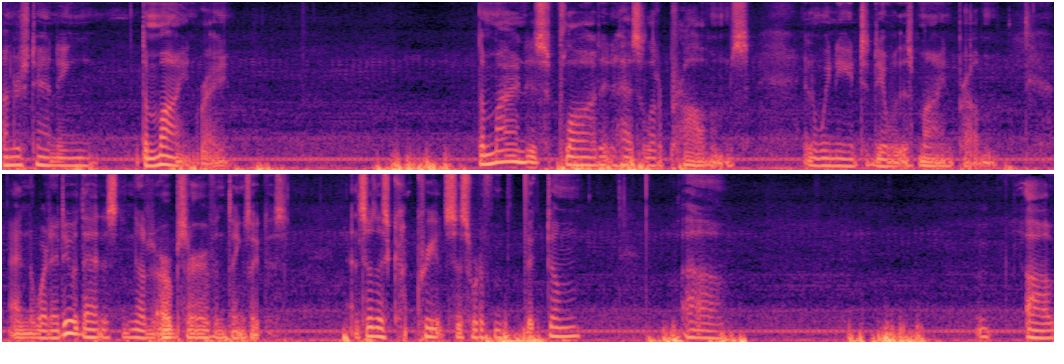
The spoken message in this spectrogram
understanding the mind, right? The mind is flawed, it has a lot of problems, and we need to deal with this mind problem. And the way to do that is you know, to observe and things like this. And so this creates a sort of victim. Uh, uh,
